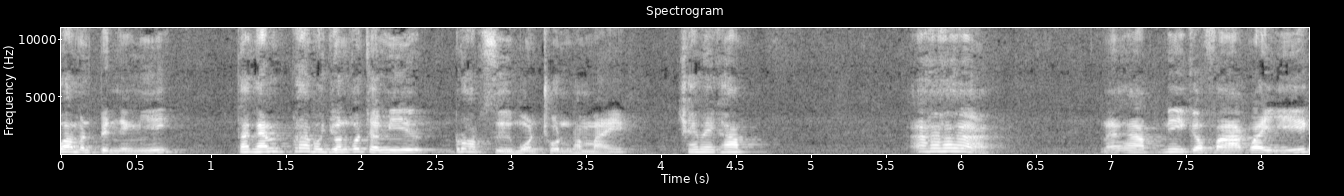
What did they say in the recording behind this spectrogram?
ว่ามันเป็นอย่างนี้ ถ้างั้นภาพยนตร์ก็จะมีรอบสื่อมวลชนทำไม ใช่ไหมครับอ่านะครับ นี่ก็ฝากไว้อีก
